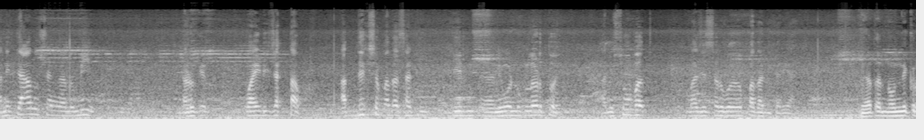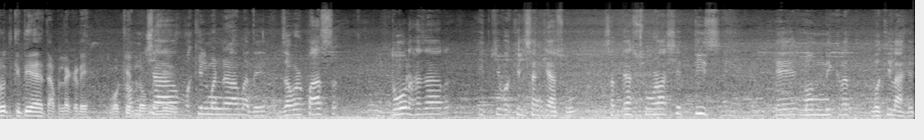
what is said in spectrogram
आणि त्या अनुषंगानं मी ॲडव्होकेट वाय डी जगताप अध्यक्षपदासाठी ही निवडणूक लढतोय आणि सोबत माझे सर्व पदाधिकारी आहेत. हे आता नोंदणीकृत किती आहेत आपल्याकडे वकील लोक? आमच्या वकील मंडळामध्ये जवळपास दोन हजार इतकी वकील संख्या असून सध्या सोळाशे तीस हे नोंदणीकृत वकील आहेत.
